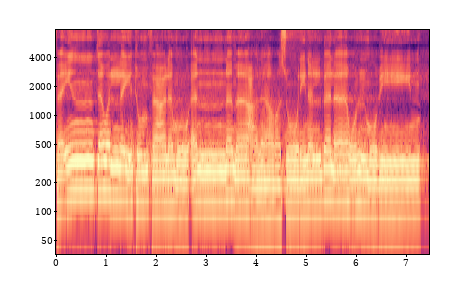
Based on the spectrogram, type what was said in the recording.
فإن توليتم فاعلموا أنما على رسولنا البلاغ المبين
